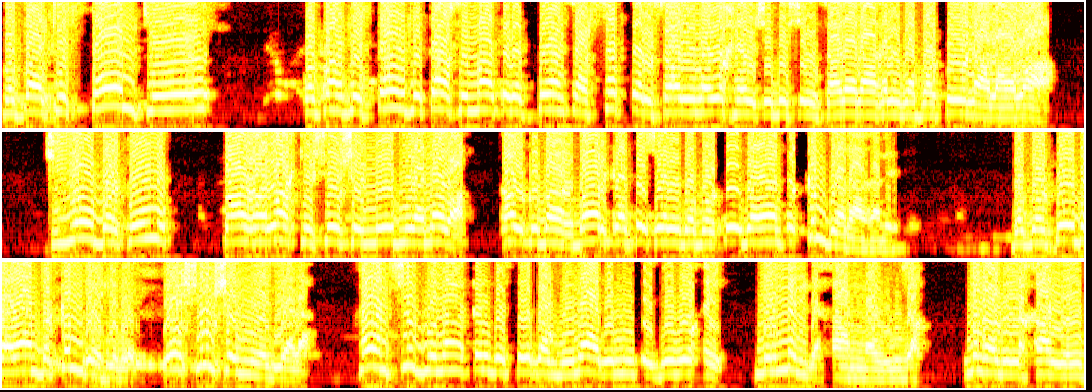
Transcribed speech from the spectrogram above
په پاکستان کې په پاکستان کې تاسو ماته 570 سال نه وخه چې د انسان راغلي د بټون علاوه چې یو بټو په هغه وخت کې سوشل میډیا نه و او کوم اخبار کته چې د بټو بیان په کوم ځای راغلي د بټو بیان په کوم ځای کې یو سوشل میډیا لا خان څه ګناه کړی د سره ګناه دې نه دی وخه مومن د خان نه وزه موږ د خان نه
